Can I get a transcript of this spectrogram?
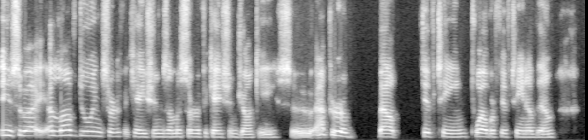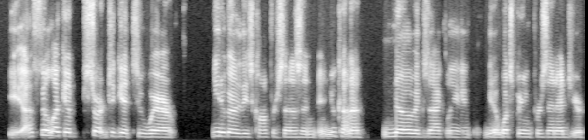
Yeah, so I, I love doing certifications. I'm a certification junkie. So after about 15, 12 or 15 of them, yeah, I feel like I'm starting to get to where, you know, go to these conferences and, and you kind of know exactly, you know, what's being presented. You're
